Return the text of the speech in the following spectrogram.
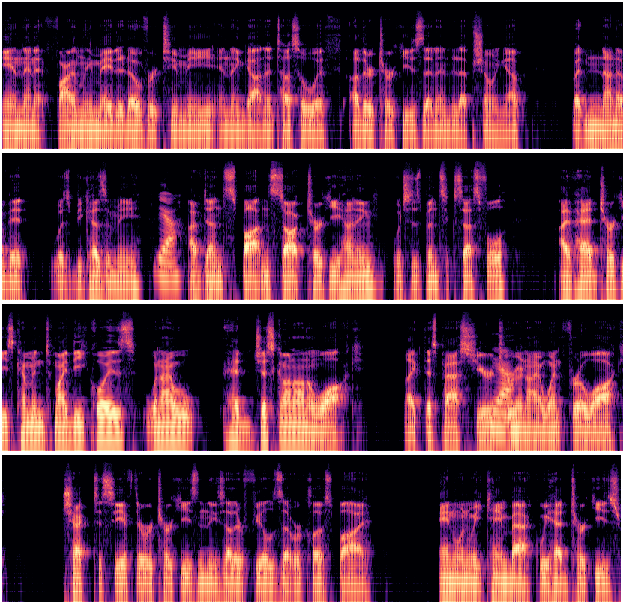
and then it finally made it over to me and then got in a tussle with other turkeys that ended up showing up, but none of it was because of me. Yeah. I've done spot and stock turkey hunting, which has been successful. I've had turkeys come into my decoys when I had just gone on a walk. Like this past year, Yeah. Drew and I went for a walk, checked to see if there were turkeys in these other fields that were close by. And when we came back, we had turkeys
